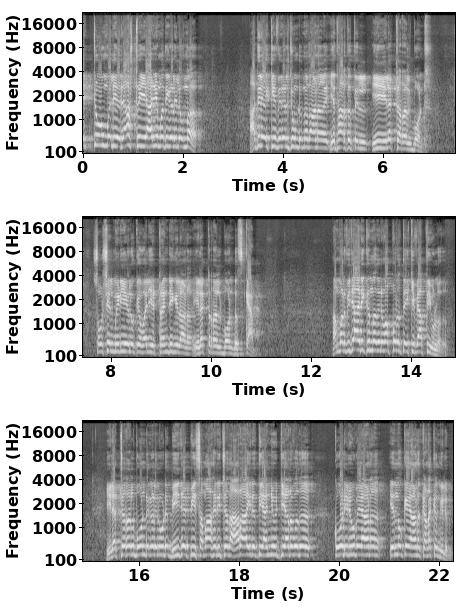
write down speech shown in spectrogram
ഏറ്റവും വലിയ രാഷ്ട്രീയ അഴിമതികളിലൊന്ന് അതിലേക്ക് വിരൽ ചൂണ്ടുന്നതാണ് യഥാർത്ഥത്തിൽ ഈ ഇലക്ടറൽ ബോണ്ട് സോഷ്യൽ മീഡിയയിലൊക്കെ വലിയ ട്രെൻഡിങ്ങിലാണ് ഇലക്ടറൽ ബോണ്ട് സ്കാം നമ്മൾ വിചാരിക്കുന്നതിനും അപ്പുറത്തേക്ക് വ്യാപ്തിയുള്ളത്. ഇലക്ടറൽ ബോണ്ടുകളിലൂടെ ബി ജെ പി സമാഹരിച്ചത് ആറായിരത്തി അഞ്ഞൂറ്റി അറുപത് കോടി രൂപയാണ് എന്നൊക്കെയാണ് കണക്കെങ്കിലും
